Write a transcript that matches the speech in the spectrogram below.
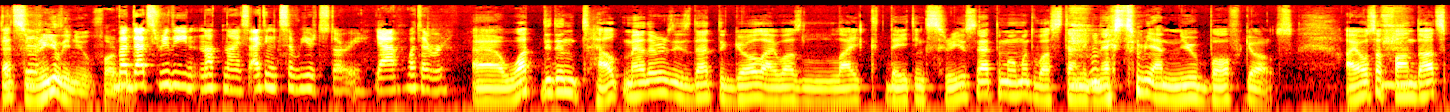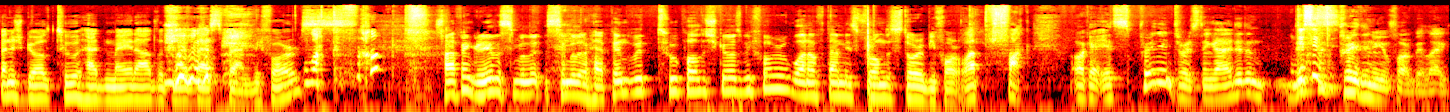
That's a- really new for me. But that's really not nice. I think it's a weird story. Yeah, whatever. Uh, what didn't help matters is that the girl I was like dating seriously at the moment was standing next to me and knew both girls. I also found out Spanish girl 2 had made out with my best friend before. What the fuck? Something really similar similar happened with two Polish girls before. One of them is from the story before. What the fuck? Okay, it's pretty interesting. I didn't. This, This is, is- pretty new for me. Like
